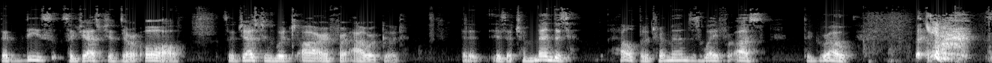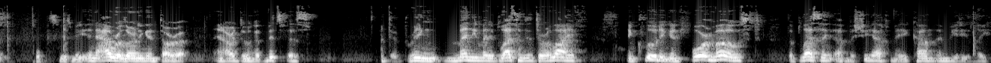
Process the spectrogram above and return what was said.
that these suggestions are all suggestions which are for our good. That it is a tremendous help and a tremendous way for us to grow. Excuse me, in our learning in Torah and our doing of mitzvahs, to bring many, many blessings into our life, including and foremost the blessing of Mashiach may come immediately.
